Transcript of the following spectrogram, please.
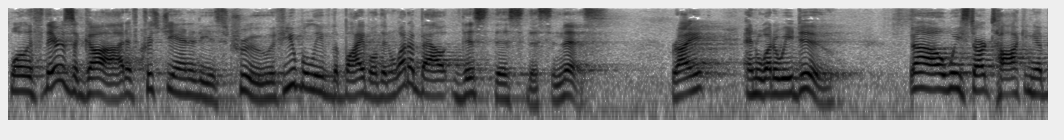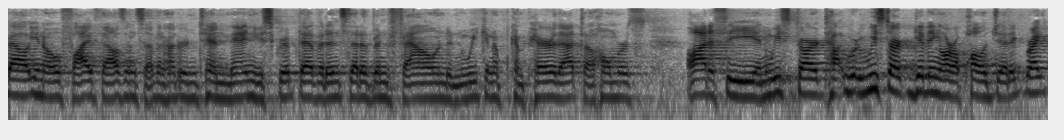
Well, if there's a God, if Christianity is true, if you believe the Bible, then what about this, this, this, and this? Right? And what do we do? Well, we start talking about, you know, 5,710 manuscript evidence that have been found, and we can compare that to Homer's Odyssey, and we start, ta- we start giving our apologetic, right?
